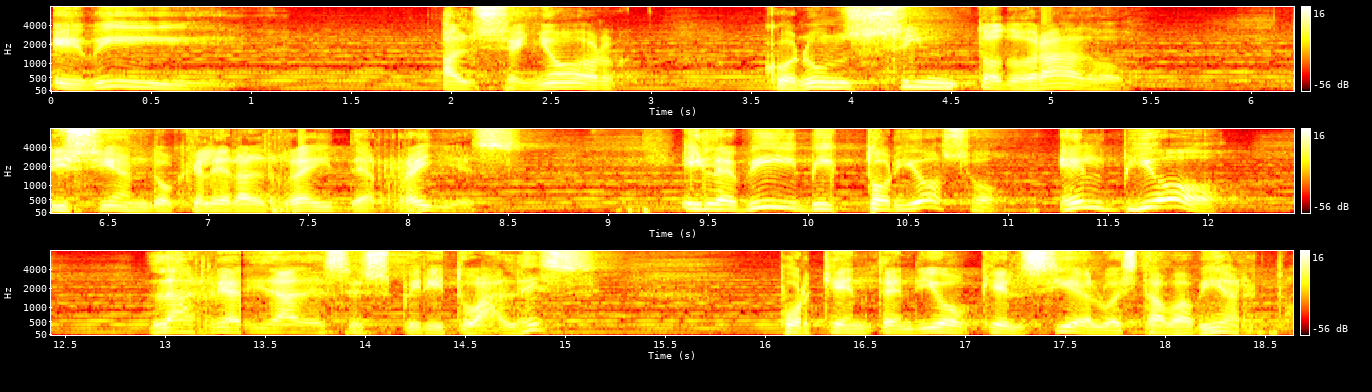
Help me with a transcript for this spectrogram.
Y vi al Señor con un cinto dorado, diciendo que Él era el rey de reyes. Y le vi victorioso. Él vio las realidades espirituales porque entendió que el cielo estaba abierto.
